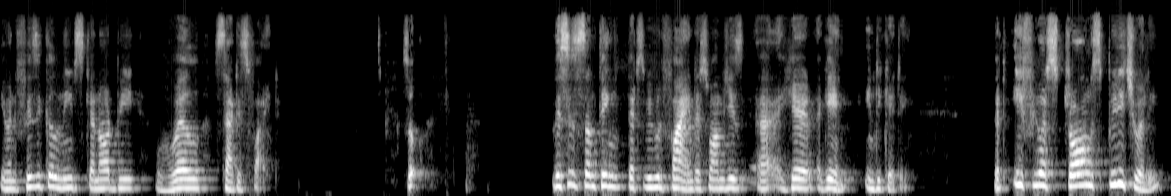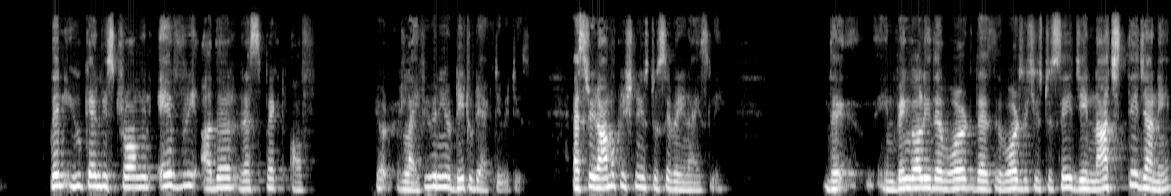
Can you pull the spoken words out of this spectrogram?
even physical needs cannot be well satisfied. So, this is something that we will find that Swamiji is uh, here again indicating that if you are strong spiritually, then you can be strong in every other respect of your life, even in your day to day activities. As Sri Ramakrishna used to say very nicely, the, in Bengali, the word, the words which used to say, Je nachte jane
